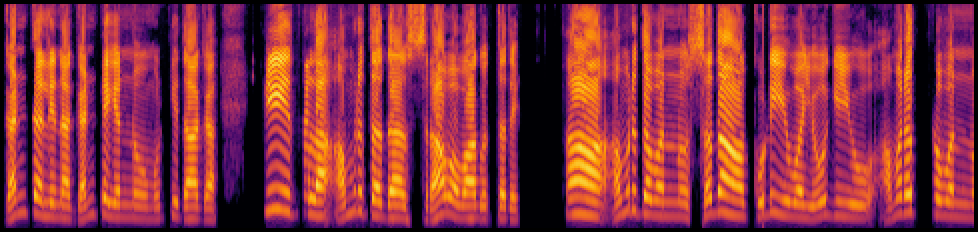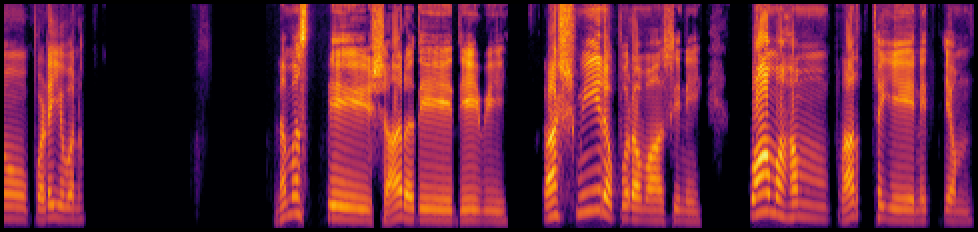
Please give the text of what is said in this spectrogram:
ಗಂಟಲಿನ ಗಂಟೆಯನ್ನು ಮುಟ್ಟಿದಾಗ ಶೀತಲ ಅಮೃತದ ಸ್ರಾವವಾಗುತ್ತದೆ. ಆ ಅಮೃತವನ್ನು ಸದಾ ಕುಡಿಯುವ ಯೋಗಿಯು ಅಮರತ್ವವನ್ನು ಪಡೆಯುವನು. ನಮಸ್ತೆ ಶಾರದೆ ದೇವಿ, ಕಾಶ್ಮೀರಪುರವಾಸಿನಿ, ತ್ವಾಮಹಂ ಪ್ರಾರ್ಥೆಯೇ ನಿತ್ಯಂ,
